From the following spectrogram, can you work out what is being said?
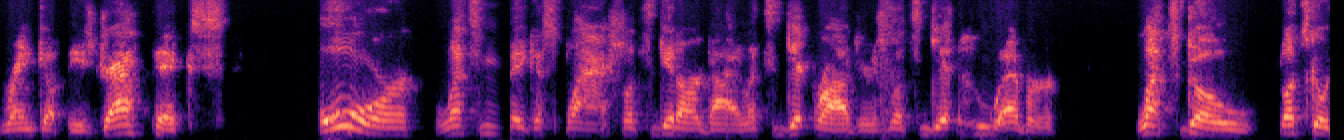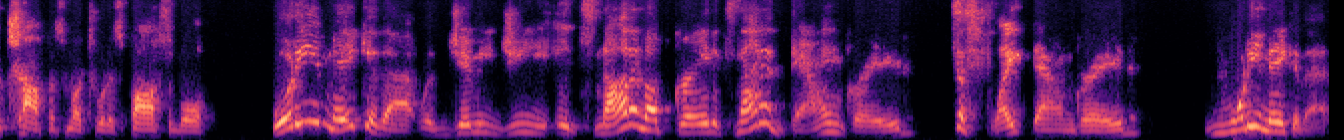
rank up these draft picks, or let's make a splash, let's get our guy, let's get Rodgers, let's get whoever, let's go, let's go chop as much wood as possible. What do you make of that with Jimmy G? It's not an upgrade, it's not a downgrade, it's a slight downgrade. What do you make of that?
